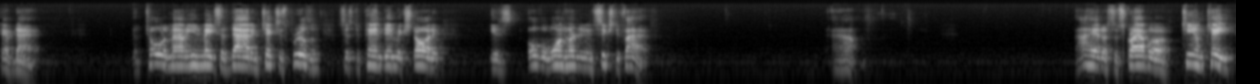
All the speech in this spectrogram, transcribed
have died. The total amount of inmates have died in Texas prison since the pandemic started is over 165. Now, I had a subscriber, Tim K.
